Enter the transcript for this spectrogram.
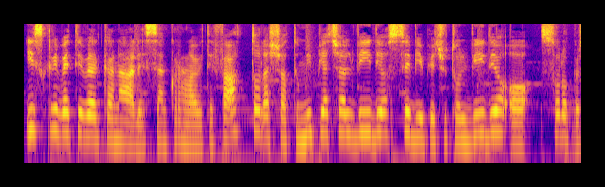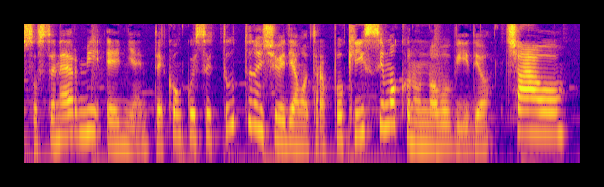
Iscrivetevi al canale se ancora non l'avete fatto lasciate un mi piace al video se vi è piaciuto il video o solo per sostenermi e niente. Con questo è tutto noi ci vediamo tra pochissimo con un nuovo video. Ciao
